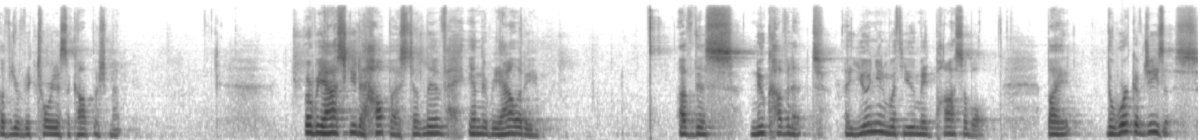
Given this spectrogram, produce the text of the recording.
of your victorious accomplishment. Lord, we ask you to help us to live in the reality of this new covenant, a union with you made possible by the work of Jesus.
